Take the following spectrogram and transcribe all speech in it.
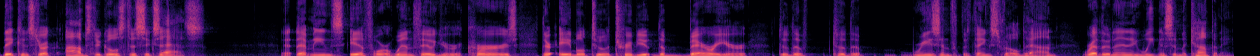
they construct obstacles to success. That means if or when failure occurs, they're able to attribute the barrier to the to the reason for the things fell down rather than any weakness in the company.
